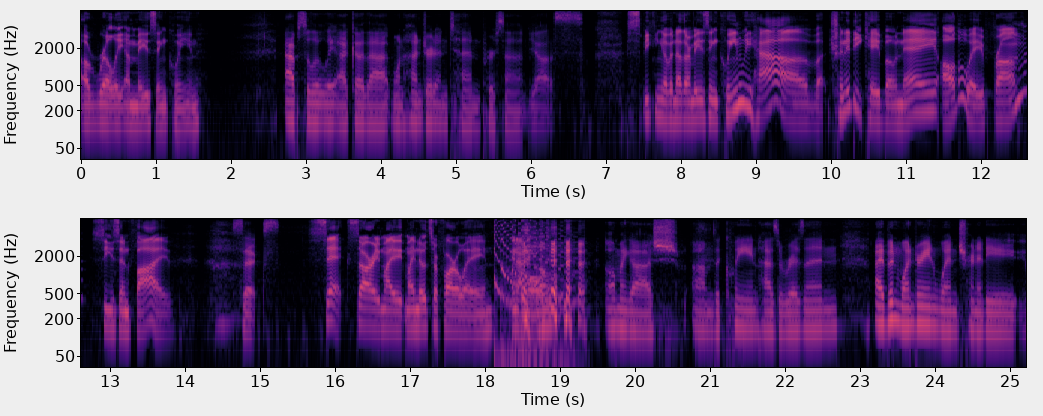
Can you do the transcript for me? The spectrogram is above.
a really amazing queen Absolutely echo that 110%. yes speaking of another amazing queen we have trinity k bonet all the way from season five six six sorry my my notes are far away and, and i'm old Oh my gosh. Um, the queen has arisen. I've been wondering when Trinity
